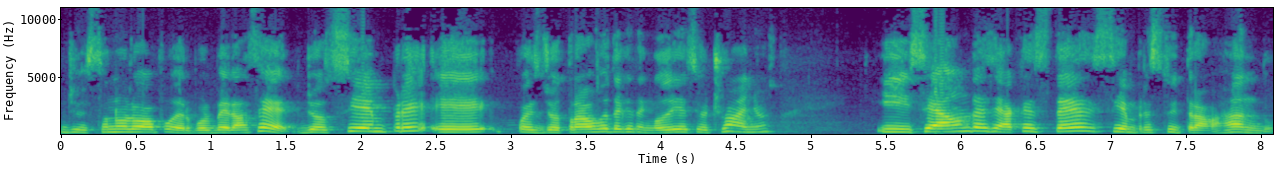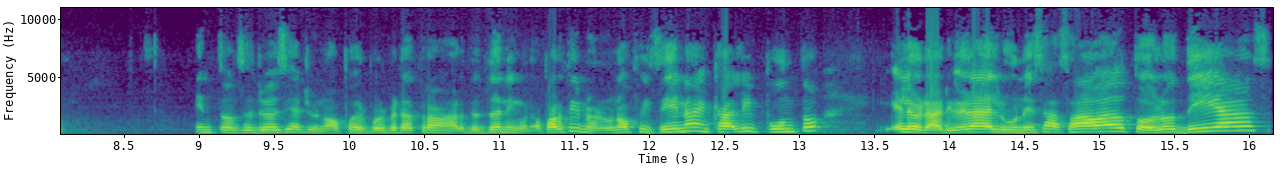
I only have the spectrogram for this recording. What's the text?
yo esto no lo voy a poder volver a hacer. Yo siempre, pues yo trabajo desde que tengo 18 años y sea donde sea que esté, siempre estoy trabajando. Entonces yo decía, yo no voy a poder volver a trabajar desde ninguna parte, no en una oficina en Cali, punto. El horario era de lunes a sábado, todos los días.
